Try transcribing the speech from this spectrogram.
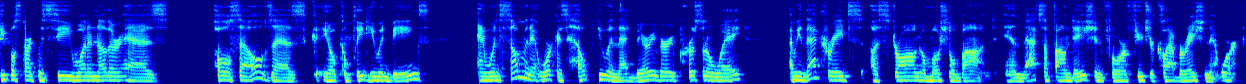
People start to see one another as whole selves, as you know, complete human beings. And when someone at work has helped you in that very, very personal way, I mean, that creates a strong emotional bond. And that's a foundation for future collaboration at work.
